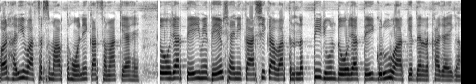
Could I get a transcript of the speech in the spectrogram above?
और हरिवासर समाप्त होने का समय क्या है। 2023 में देव शैनी काशी का व्रत उनतीस जून 2023 गुरुवार के दिन रखा जाएगा।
